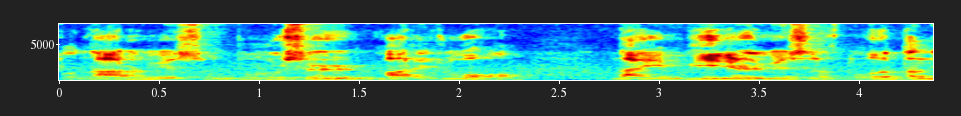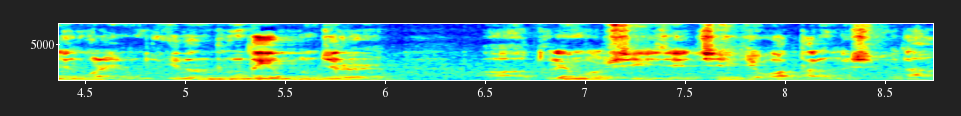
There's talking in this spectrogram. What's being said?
또 나를 위해서 무엇을 말해주고 나의 미래를 위해서는 또 어떤 연관이 있는가 이런 등등의 문제를 어, 끊임없이 이제 제기해 왔다는 것입니다.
